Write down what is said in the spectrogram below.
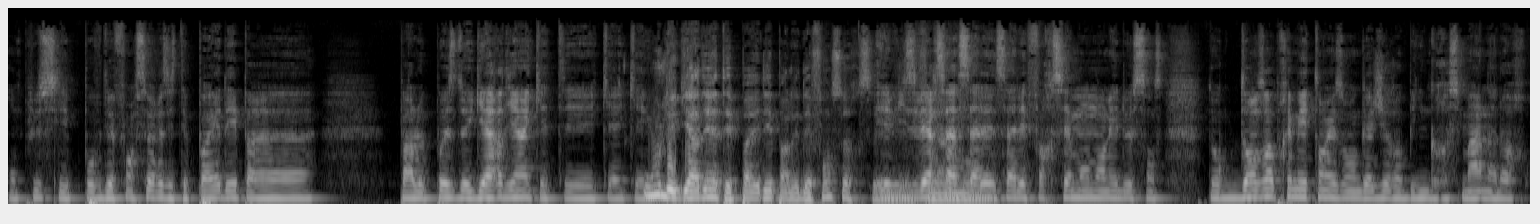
En plus, les pauvres défenseurs, ils n'étaient pas aidés par, euh, par le poste de gardien qui était. Ou les gardiens n'étaient pas aidés par les défenseurs. Et vice-versa, ça, ça, allait forcément dans les deux sens. Donc, dans un premier temps, ils ont engagé Robin Grossman. Alors,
